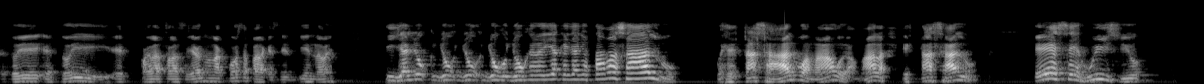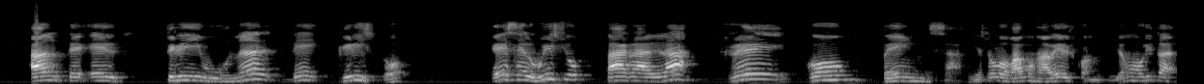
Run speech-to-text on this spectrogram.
estoy, estoy eh, parafraseando una cosa para que se entienda, y ya yo, yo, yo, yo, yo creía que ya yo estaba salvo. Pues está salvo, amado, amada, está salvo. Ese juicio ante el tribunal de Cristo es el juicio para la recompensa. Y eso lo vamos a ver cuando veamos ahorita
